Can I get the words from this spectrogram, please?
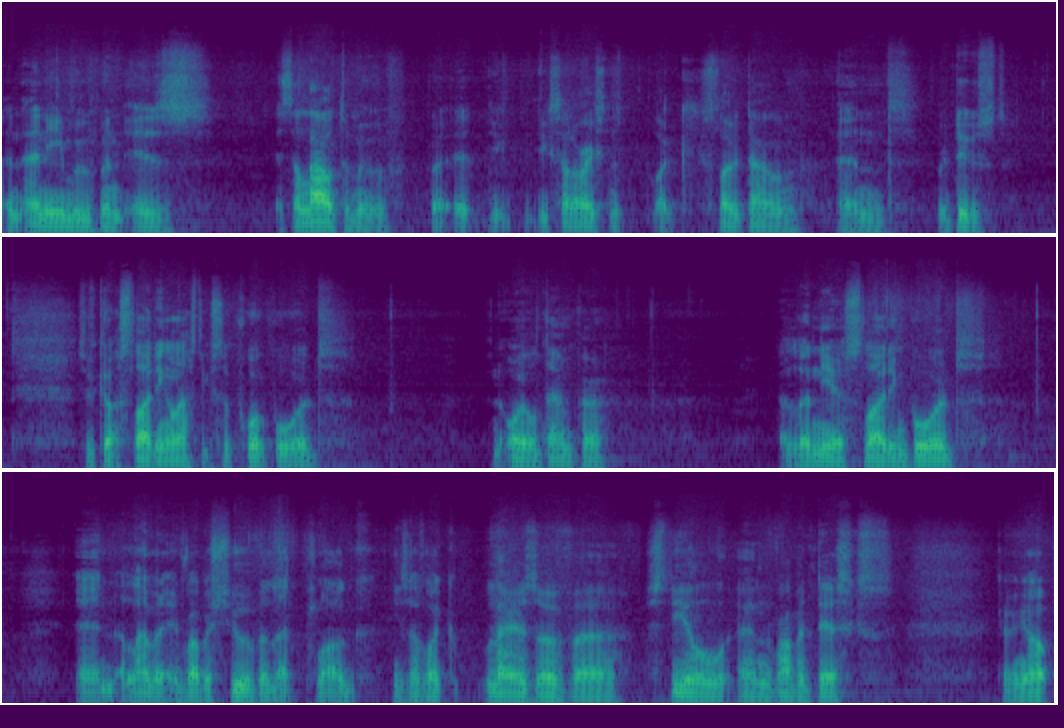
and any movement is it's allowed to move, but it, the, the acceleration is like slowed down and reduced. So we've got a sliding elastic support board, an oil damper, a linear sliding board, and a laminated rubber shoe with a lead plug. These have like layers of uh, steel and rubber discs going up.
